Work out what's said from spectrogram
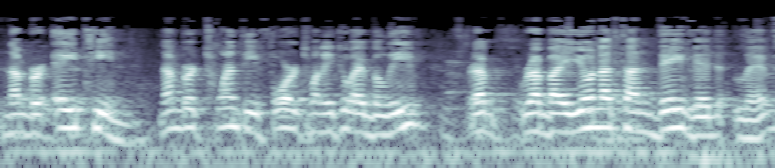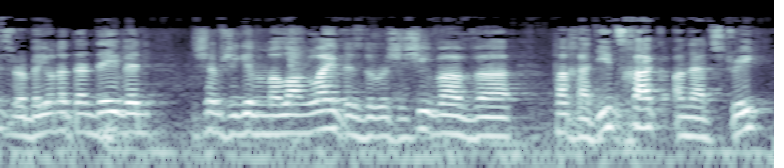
number 18. Number 24, 22, I believe. Rab, Rabbi Yonatan David lives. Rabbi Yonatan David, Hashem should give him a long life, is the Rosh HaYeshiva of uh, Pachad Yitzchak on that street.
